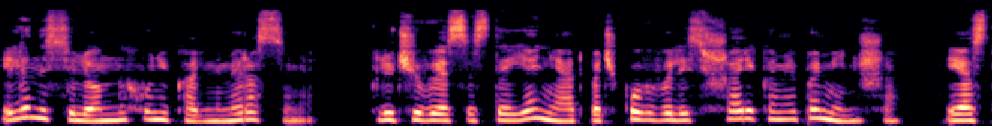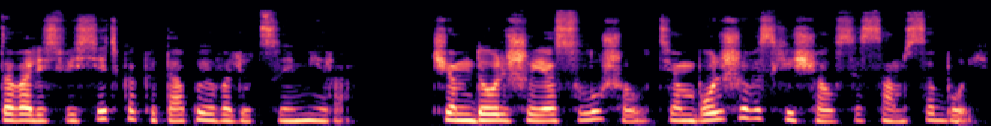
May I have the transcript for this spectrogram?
или населенных уникальными расами. Ключевые состояния отпочковывались шариками поменьше и оставались висеть как этапы эволюции мира. Чем дольше я слушал, тем больше восхищался сам собой.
